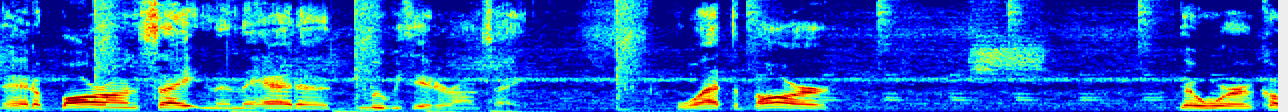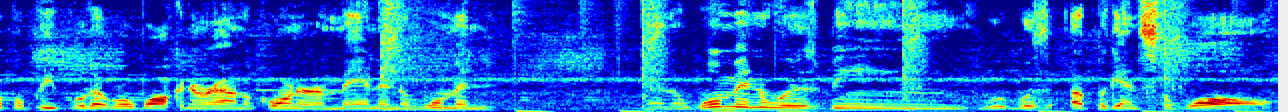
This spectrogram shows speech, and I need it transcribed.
they had a bar on site, and then they had a movie theater on site. Well, at the bar, there were a couple people that were walking around the corner, a man and a woman, and the woman was being was up against the wall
